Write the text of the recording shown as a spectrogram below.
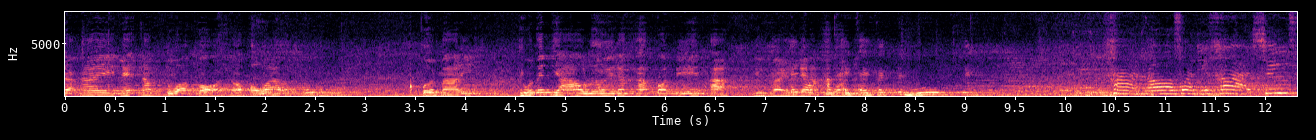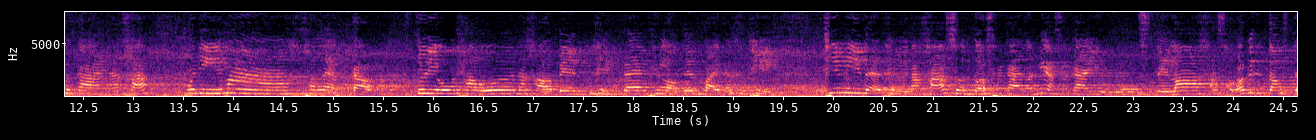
จะให้แนะนำตัวก่อนเนาะเพราะว่าโอ้โหเปิดมานี่ถือว่าเต้นยาวเลยนะครับ ตอนนี้อะยังไงให้แนะน้องนำพัตักว หายใจสักหนึ่งลูก ค่ะก็สวัสดีค่ะ ชื่อสกายนะคะ วันนี้มาคอลแลบกับ Studio Tower นะคะ เป็นเพลงแรกที่เราเต้นไปก็คือเพลงที่มีแต่เธอนะคะ ส่วนตัวสกายแล้วเนี่ย สกายอยู่วงสเตล่าค่ะ สามารถไปติดตามสเต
